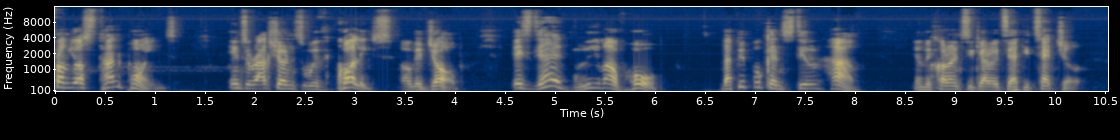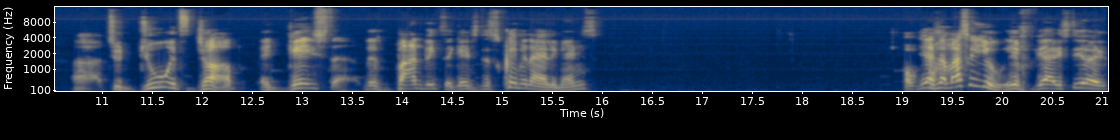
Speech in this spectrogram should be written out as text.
From your standpoint, interactions with colleagues on the job, is there a glimmer of hope that people can still have in the current security architecture uh, to do its job against uh, these bandits, against these criminal elements, Oh, yes, I'm asking you if there is still a,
